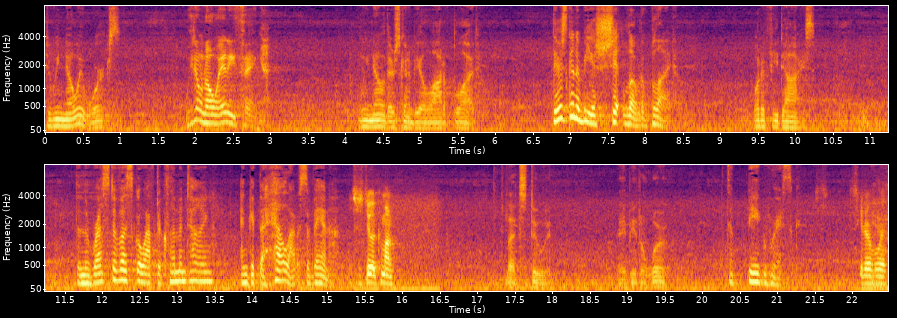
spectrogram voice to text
Do we know it works? We don't know anything. We know there's gonna be a lot of blood. There's gonna be a shitload of blood. What if he dies? Then the rest of us go after Clementine and get the hell out of Savannah. Let's just do it. Come on. Let's do it. Maybe it'll work. It's a big risk. Let's get it over with.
